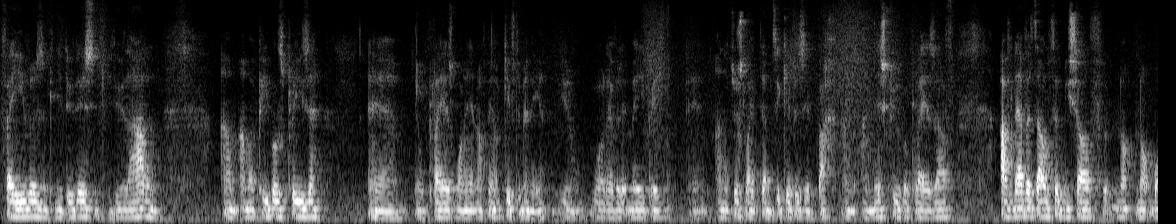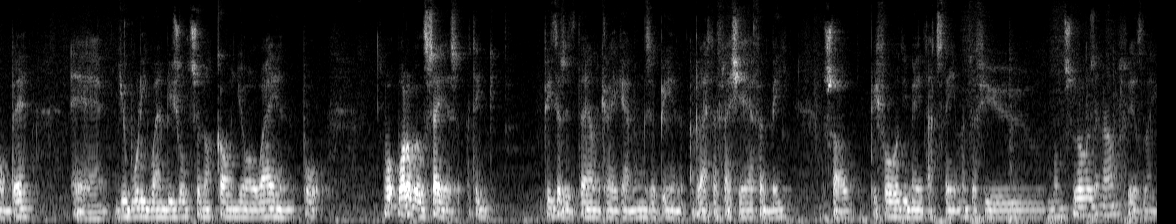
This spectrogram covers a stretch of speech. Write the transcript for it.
favours and can you do this and can you do that? And I'm, I'm a people's pleaser. Um, you know, players want it, nothing, I'll give them anything, you know, whatever it may be. Um, and I'd just like them to give us it back. And, and this group of players have. I've never doubted myself, not not one bit. Um, you worry when results are not going your way. And but what, what I will say is, I think Peter Ridsdale and Craig Hemmings have been a breath of fresh air for me. So before they made that statement a few months ago, was it now? Feels like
